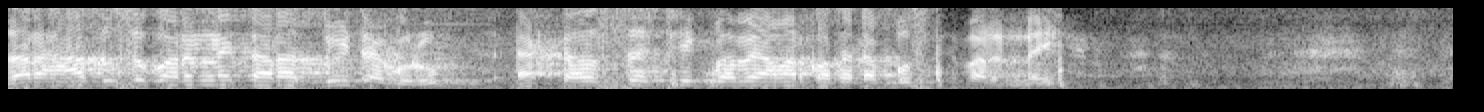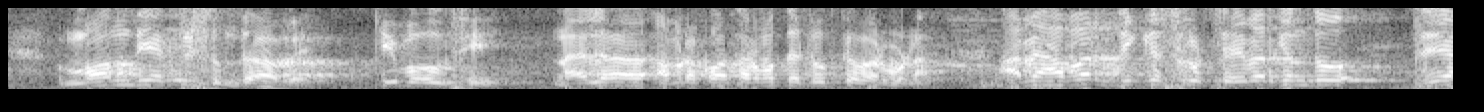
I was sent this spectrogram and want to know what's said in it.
যারা উঁচু করেন নাই, তারা দুইটা গ্রুপ একটা হচ্ছে ঠিকভাবে আমার কথাটা বুঝতে পারেন নাই। মন দিয়ে একটু শুনতে হবে। কি বলছি? নাহলে আমরা কথার মধ্যে ঢুকতে পারব না। আমি আবার জিজ্ঞেস করছি, এবার কিন্তু যে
